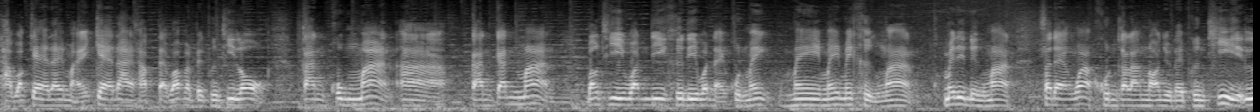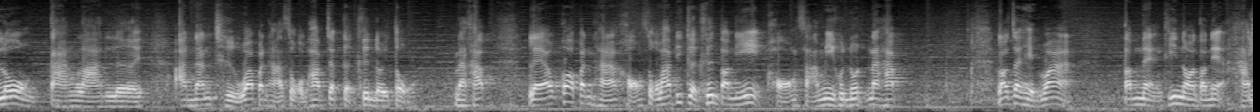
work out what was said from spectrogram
ถามว่าแก้ได้ไหมแก้ได้ครับ แต่ว่ามันเป็นพื้นที่โล่งการคลุมม่านอ่าการกั้นม่าน บางทีวันดีคือดีวันไหนคุณไม่ไม่ไม่ไม่ขึงม่าน ไม่ได้ดึงมาก แสดงว่าคุณกำลังนอนอยู่ในพื้นที่โล่งกลางลานเลย อันนั้นถือว่าปัญหาสุขภาพจะเกิดขึ้นโดยตรงนะครับ แล้วก็ปัญหาของสุขภาพที่เกิดขึ้นตอนนี้ของสามีคุณนุชนะครับ เราจะเห็นว่าตำแหน่งที่นอนตอนเนี้ยหัน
